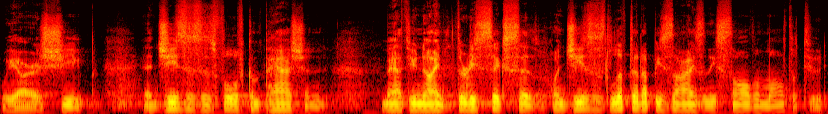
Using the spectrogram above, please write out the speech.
We are as sheep. And Jesus is full of compassion. Matthew 9 36 says, When Jesus lifted up his eyes and he saw the multitude,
